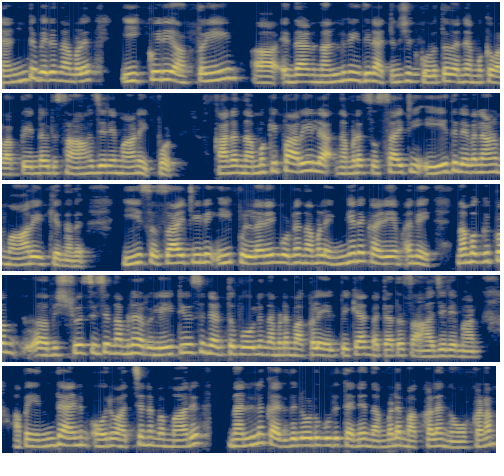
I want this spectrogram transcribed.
രണ്ടുപേരും നമ്മൾ ഈക്വലി അത്രയും എന്താണ് നല്ല രീതിയിൽ അറ്റൻഷൻ കൊടുത്ത് തന്നെ നമുക്ക് വളർത്തേണ്ട ഒരു സാഹചര്യമാണ് ഇപ്പോൾ. കാരണം നമുക്കിപ്പോൾ അറിയില്ല നമ്മുടെ സൊസൈറ്റി ഏത് ലെവലാണ് മാറിയിരിക്കുന്നത്. ഈ സൊസൈറ്റിയിൽ ഈ പിള്ളേരെയും കൊണ്ട് നമ്മൾ എങ്ങനെ കഴിയും? അല്ലേ? നമുക്കിപ്പം വിശ്വസിച്ച് നമ്മുടെ റിലേറ്റീവ്സിന്റെ അടുത്ത് പോലും നമ്മുടെ മക്കളെ ഏൽപ്പിക്കാൻ പറ്റാത്ത സാഹചര്യമാണ്. അപ്പം എന്തായാലും ഓരോ അച്ഛനമ്മമാർ നല്ല കരുതലോടുകൂടി തന്നെ നമ്മുടെ മക്കളെ നോക്കണം.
